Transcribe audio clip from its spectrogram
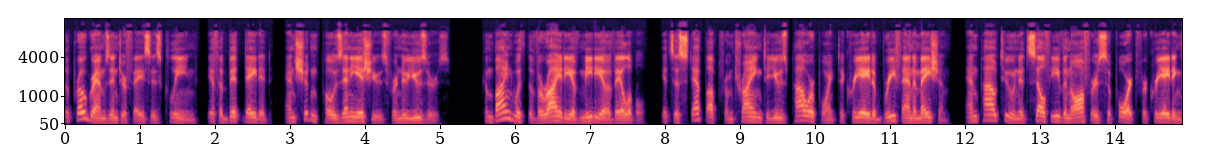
The program's interface is clean, if a bit dated, and shouldn't pose any issues for new users. Combined with the variety of media available, it's a step up from trying to use PowerPoint to create a brief animation, and Powtoon itself even offers support for creating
